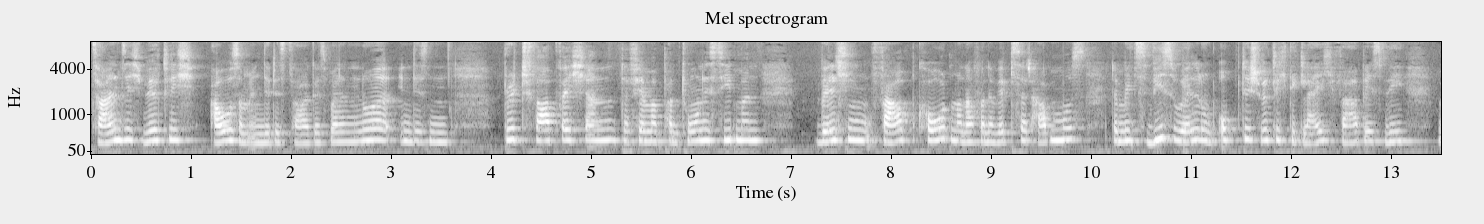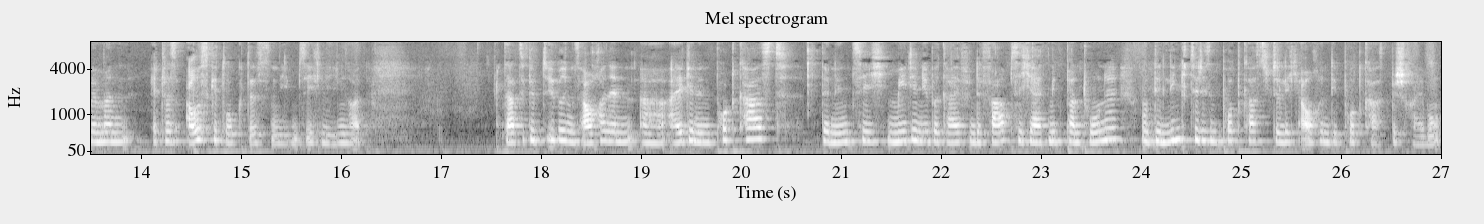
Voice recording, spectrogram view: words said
zahlen sich wirklich aus am Ende des Tages, weil nur in diesen Bridge Farbfächern der Firma Pantone sieht man, welchen Farbcode man auf einer Website haben muss, damit es visuell und optisch wirklich die gleiche Farbe ist, wie wenn man etwas Ausgedrucktes neben sich liegen hat. Dazu gibt es übrigens auch einen äh, eigenen Podcast, der nennt sich Medienübergreifende Farbsicherheit mit Pantone und den Link zu diesem Podcast stelle ich auch in die Podcast-Beschreibung.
